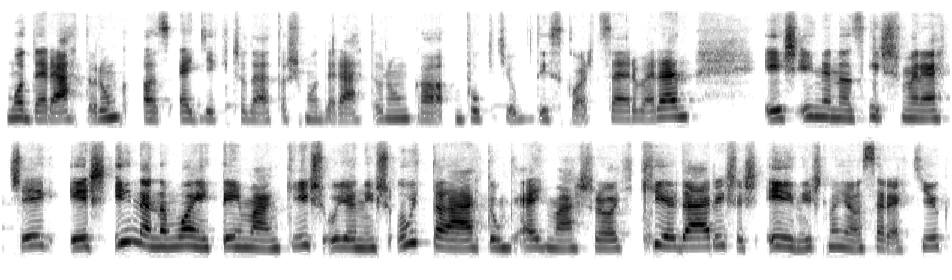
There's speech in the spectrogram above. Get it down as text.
moderátorunk, az egyik csodálatos moderátorunk a BookTube Discord szerveren, és innen az ismerettség, és innen a mai témánk is, ugyanis úgy találtunk egymásra, hogy Kildár is, és én is nagyon szeretjük.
